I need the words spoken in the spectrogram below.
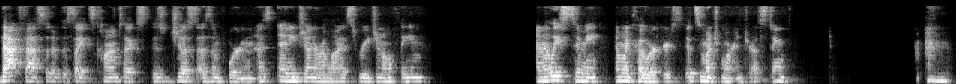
That facet of the site's context is just as important as any generalized regional theme. And at least to me and my coworkers, it's much more interesting.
